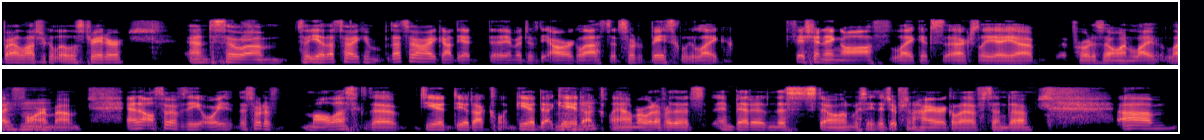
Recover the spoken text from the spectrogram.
biological illustrator. And so, um, so yeah, that's how I can. That's how I got the the image of the hourglass. That's sort of basically like fissioning off, like it's actually a, uh, protozoan life life mm-hmm. form, um, and also of the the sort of mollusk, the geoduck, geoduck, mm-hmm. clam or whatever that's embedded in this stone with these Egyptian hieroglyphs. And uh, um,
